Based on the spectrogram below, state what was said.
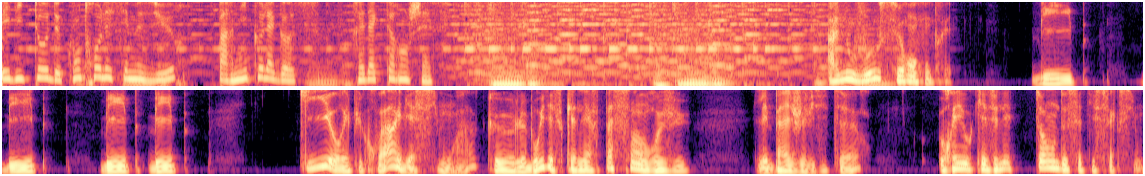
L'édito de Contrôle et ses mesures par Nicolas Goss, rédacteur en chef. À nouveau se rencontrer. Bip, bip, bip, bip. Qui aurait pu croire il y a six mois que le bruit des scanners passant en revue les badges visiteurs aurait occasionné tant de satisfaction?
